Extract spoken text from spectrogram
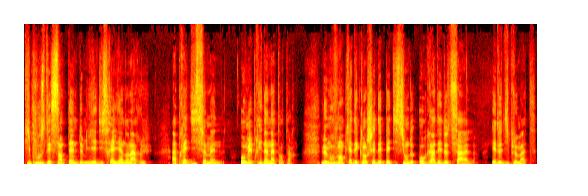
qui pousse des centaines de milliers d'Israéliens dans la rue, après dix semaines, au mépris d'un attentat, le mouvement qui a déclenché des pétitions de hauts gradés de Tsahal et de diplomates.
